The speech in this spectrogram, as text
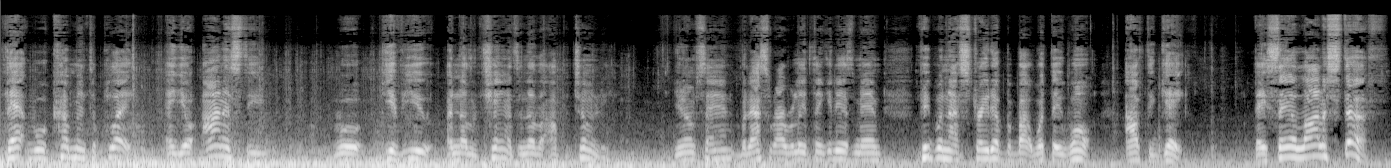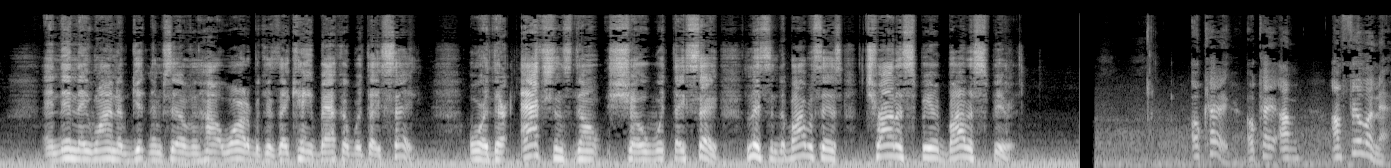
that will come into play and your honesty will give you another chance, another opportunity. You know what I'm saying? But that's what I really think it is, man. People are not straight up about what they want out the gate. They say a lot of stuff and then they wind up getting themselves in hot water because they can't back up what they say or their actions don't show what they say. Listen, the Bible says, try the spirit by the spirit. Okay, okay, I'm I'm feeling that.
